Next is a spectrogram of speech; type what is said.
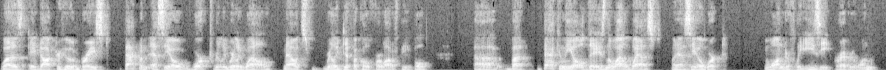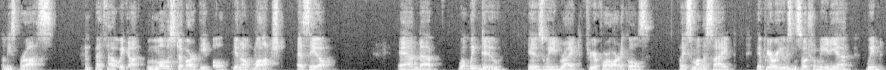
was a doctor who embraced back when SEO worked really, really well, now it's really difficult for a lot of people. Uh, but back in the old days, in the Wild West, when SEO worked wonderfully easy for everyone, at least for us, that's how we got most of our people, you know, launched SEO. And uh, what we'd do is we'd write three or four articles, place them on the site. If we were using social media, we'd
